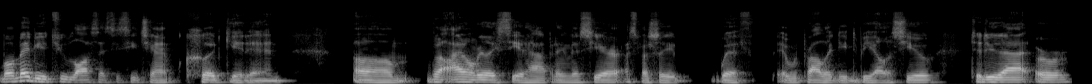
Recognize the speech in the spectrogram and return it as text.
well, maybe a two loss SEC champ could get in. Um, but I don't really see it happening this year, especially with it would probably need to be LSU to do that or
